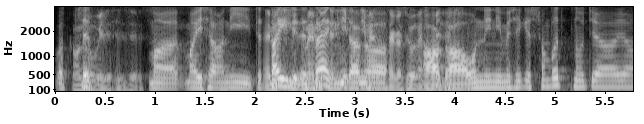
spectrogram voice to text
vot see, ma, ma ei saa nii detailides rääkida, aga, aga on inimesi, kes on võtnud ja, ja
